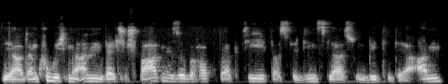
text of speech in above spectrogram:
ja, dann gucke ich mir an, welche Sparten ist er überhaupt aktiv, was für Dienstleistungen bietet er an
